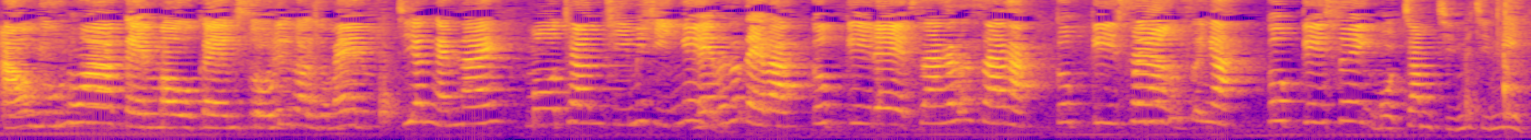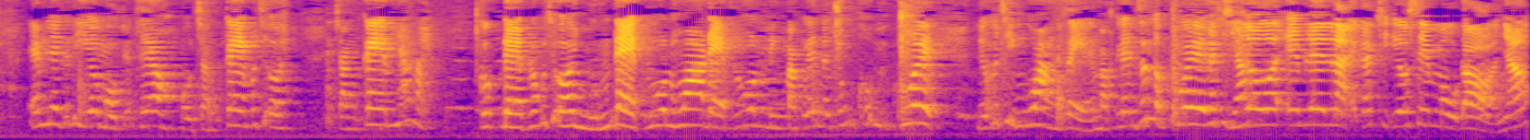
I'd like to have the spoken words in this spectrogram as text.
áo nhún hoa kèm màu kèm số điện thoại của em. Chiên ngày hôm nay? 199 nghìn. Đẹp rất đẹp ạ? Cực kỳ đẹp. Sang rất sang ạ? Cực kỳ sang. rất xinh ạ? Cực kỳ xinh. 199 nghìn. Em lên cái điều màu tiếp theo màu trắng kem các chị ơi. Trắng kem nhá này cực đẹp luôn các chị ơi nhún đẹp luôn hoa đẹp luôn mình mặc lên là trông không bị quê. Nếu các chị mua hàng rẻ mặc lên rất là quê các chị Chị nhá. ơi, em lên lại các chị yêu xem màu đỏ nhá.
